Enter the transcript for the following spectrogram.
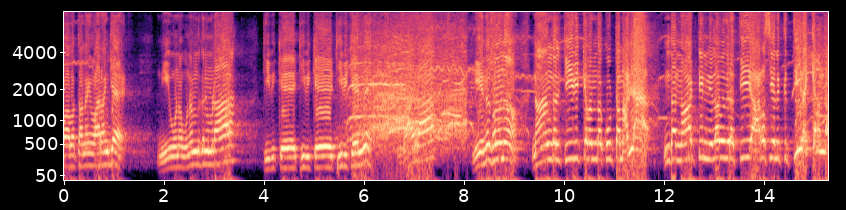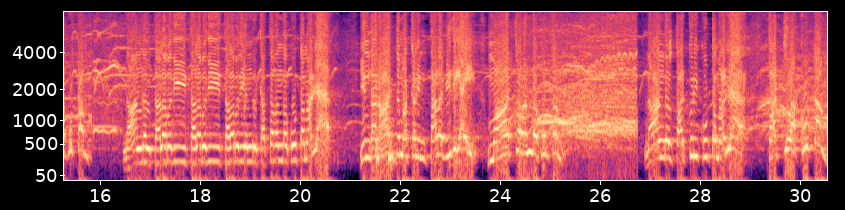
அம்பாவத்தானே வராங்க. நீ உன உணர்ந்துக்கணும்டா. டிவிக்கே டிவிக்கே டிவிக்கேன்னு. வாரா. நீ என்ன சொல்லணும்? நாங்கள் டிவிக்கு வந்த கூட்டம் அல்ல. இந்த நாட்டில் நிலவுகிற தீய அரசியலுக்கு தீ வைக்க வந்த கூட்டம். நாங்கள் தளபதி தளபதி தளபதி என்று கத்த வந்த கூட்டம் அல்ல. இந்த நாட்டு மக்களின் தல விதியை மாற்ற வந்த கூட்டம். நாங்கள் தற்குறி கூட்டம் அல்ல. தத்துவ கூட்டம்.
